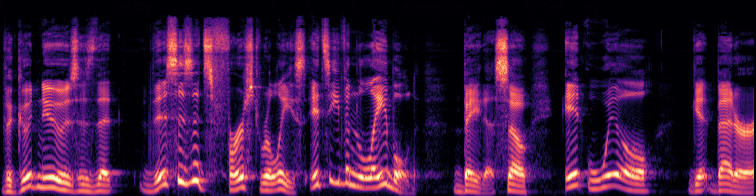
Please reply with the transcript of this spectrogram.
the good news is that this is its first release. It's even labeled beta, so it will get better,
